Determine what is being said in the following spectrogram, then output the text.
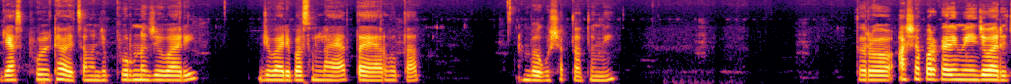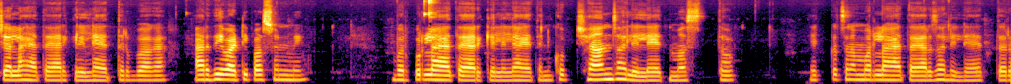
गॅस फुल ठेवायचा. म्हणजे पूर्ण ज्वारी ज्वारीपासून लाया तयार होतात. बघू शकता तुम्ही. तर अशा प्रकारे मी ज्वारीच्या लाह्या तयार केलेल्या आहेत. तर बघा अर्धी वाटीपासून मी भरपूर लाह्या तयार केलेल्या आहेत आणि खूप छान झालेल्या आहेत. मस्त. एकच नंबर लाह्या तयार झालेल्या आहेत. तर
